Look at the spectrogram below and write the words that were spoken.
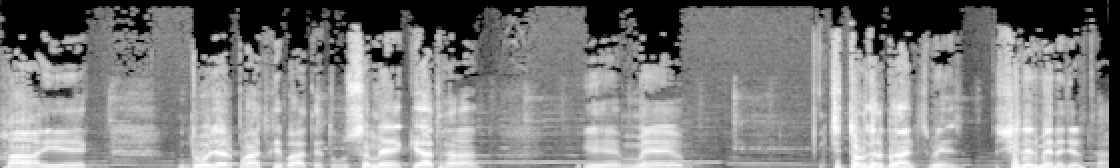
हाँ ये 2005 की बात है। तो उस समय क्या था? ये मैं चित्तौड़गढ़ ब्रांच में सीनियर मैनेजर था।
